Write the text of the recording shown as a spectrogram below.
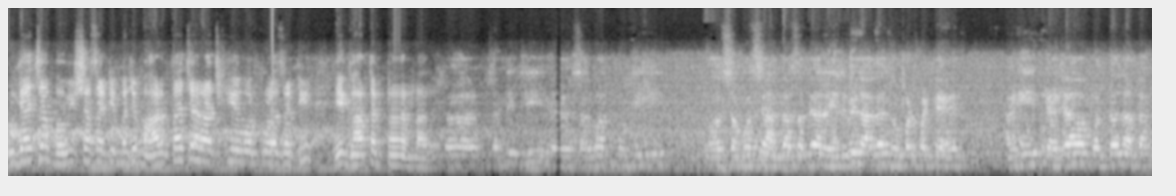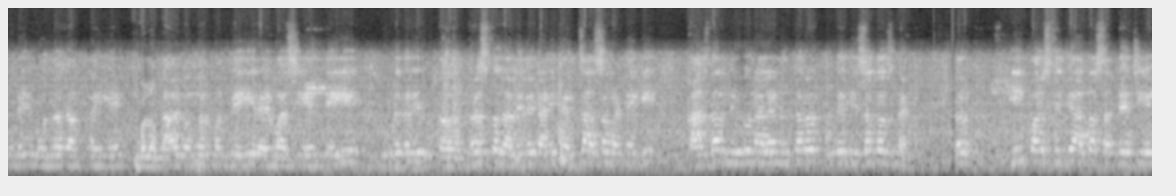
उद्याच्या भविष्यासाठी म्हणजे भारताच्या राजकीय वर्तुळासाठी हे घातक ठरणार आहे. सर्वात मोठी समस्या आता सध्या रेल्वे लागत झोपडपट्ट्या आहेत. आणि त्याच्याबद्दल आता कुठेही बोललं जात नाहीये. लाल डोंगर मधलेही रहिवासी आहेत तेही कुठेतरी त्रस्त झालेले आहेत. आणि त्यांचं असं म्हणणं आहे की खासदार निवडून आल्यानंतर कुठे दिसतच नाही. तर ही परिस्थिती आता सध्याची आहे.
